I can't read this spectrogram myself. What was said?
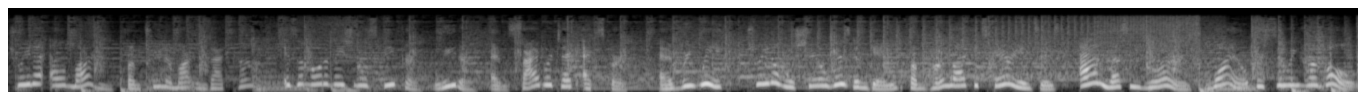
Trina L. Martin from TrinaMartin.com, is a motivational speaker, leader, and cyber tech expert. Every week, Trina will share wisdom gained from her life experiences and lessons learned while pursuing her goals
